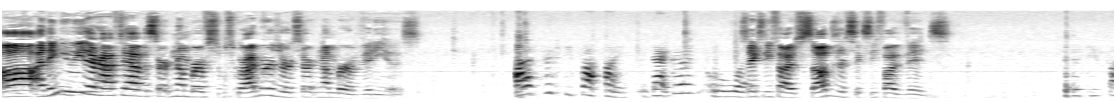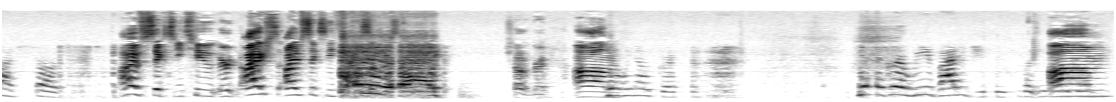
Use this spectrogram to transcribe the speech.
I think you either have to have a certain number of subscribers or a certain number of videos. I have 55. Is that good or what? 65 subs or 65 vids? 55 subs. I have 62, or I, I have 65 subs. Shut up, Greg. yeah, Um, we know, Greg. Yeah, Greg, we invited you, but you. um,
